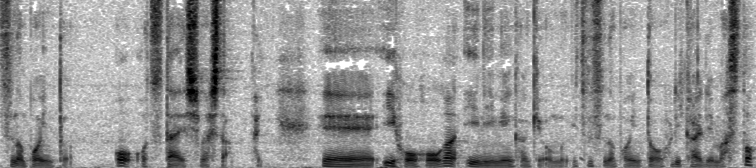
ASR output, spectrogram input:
つのポイントをお伝えしました、はい。えーいい方法がいい人間関係を生む5つのポイントを振り返りますと、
